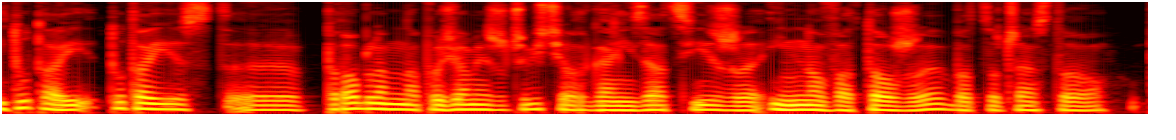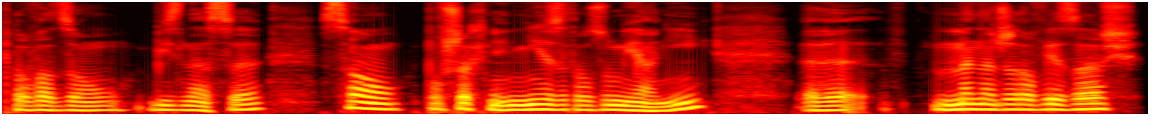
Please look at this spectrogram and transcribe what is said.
i tutaj, tutaj jest e, problem na poziomie rzeczywiście organizacji, że innowatorzy bardzo często prowadzą biznesy, są powszechnie niezrozumiani, e, menedżerowie zaś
